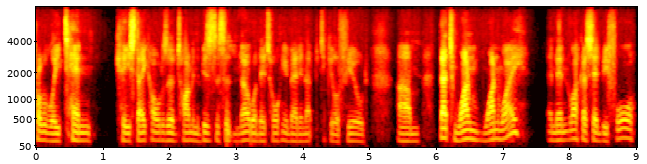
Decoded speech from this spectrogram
probably 10 key stakeholders at a time in the business that know what they're talking about in that particular field. Um, that's one one way. And then, like I said before,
